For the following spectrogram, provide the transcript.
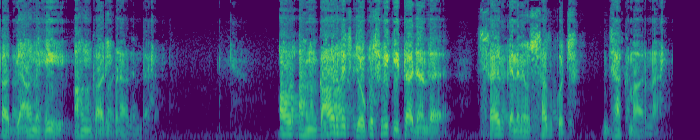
ਤਾਂ ਗਿਆਨ ਹੀ ਅਹੰਕਾਰੀ ਬਣਾ ਦਿੰਦਾ ਹੈ। ਔਰ ਅਹੰਕਾਰ ਵਿੱਚ ਜੋ ਕੁਝ ਵੀ ਕੀਤਾ ਜਾਂਦਾ ਹੈ, ਸਾਹਿਬ ਕਹਿੰਦੇ ਨੇ ਉਹ ਸਭ ਕੁਝ ਝੱਖ ਮਾਰਨਾ ਹੈ।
